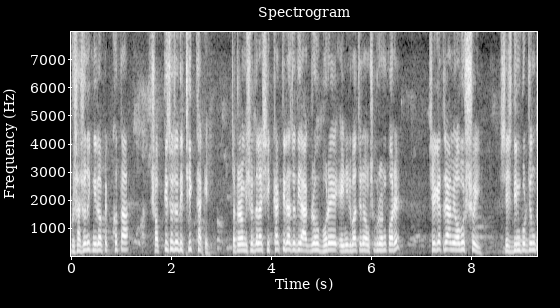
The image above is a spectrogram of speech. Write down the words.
প্রশাসনিক নিরপেক্ষতা সব কিছু যদি ঠিক থাকে, চট্টগ্রাম বিশ্ববিদ্যালয়ের শিক্ষার্থীরা যদি আগ্রহ ভরে এই নির্বাচনে অংশগ্রহণ করে সেক্ষেত্রে আমি অবশ্যই শেষ দিন পর্যন্ত,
